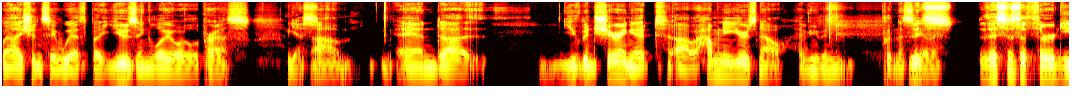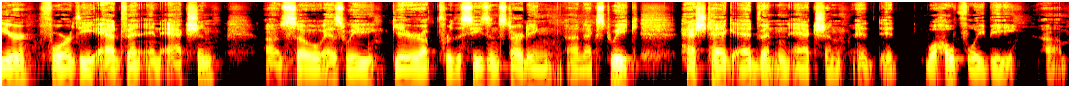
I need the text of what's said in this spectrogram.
Well, I shouldn't say with, but using Loyola Press. Yes. Um, and uh, you've been sharing it. Uh, how many years now have you been putting this, this together? This is the third year for the Advent in Action. Uh, so as we gear up for the season starting uh, next week, hashtag Advent in Action. It, it will hopefully be um,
